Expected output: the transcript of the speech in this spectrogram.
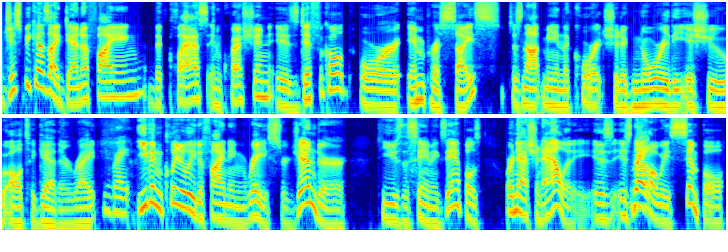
Just because identifying the class in question is difficult or imprecise does not mean the court should ignore the issue altogether, right? Right. Even clearly defining race or gender, to use the same examples, or nationality is, is not right. always simple,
